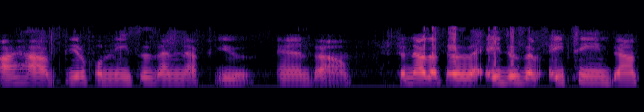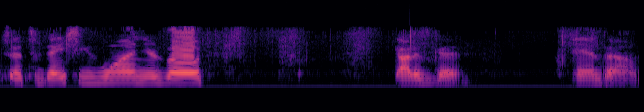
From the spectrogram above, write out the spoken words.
I have beautiful nieces and nephews. And um, to know that they're the ages of 18 down to today, she's one years old. God is good. And, um,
